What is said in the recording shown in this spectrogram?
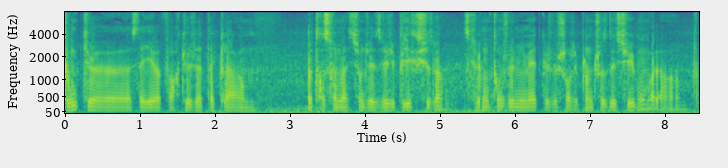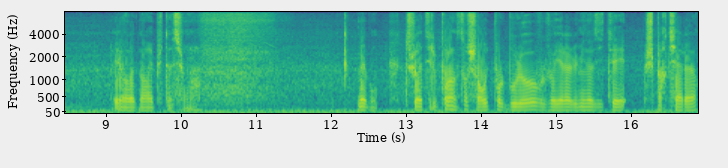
Donc, euh, ça y est, il va falloir que j'attaque la, transformation du SV, j'ai plus d'excuses là. Ça fait longtemps que je veux m'y mettre, que je veux changer plein de choses dessus. Bon bah là, il en va de ma réputation là. Mais bon, toujours est-il pour l'instant je suis en route pour le boulot, vous le voyez la luminosité, je suis parti à l'heure.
